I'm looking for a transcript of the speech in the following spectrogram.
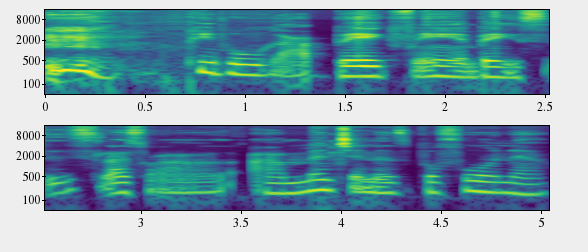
people who got big fan bases. That's why I, I mentioned this before. Now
